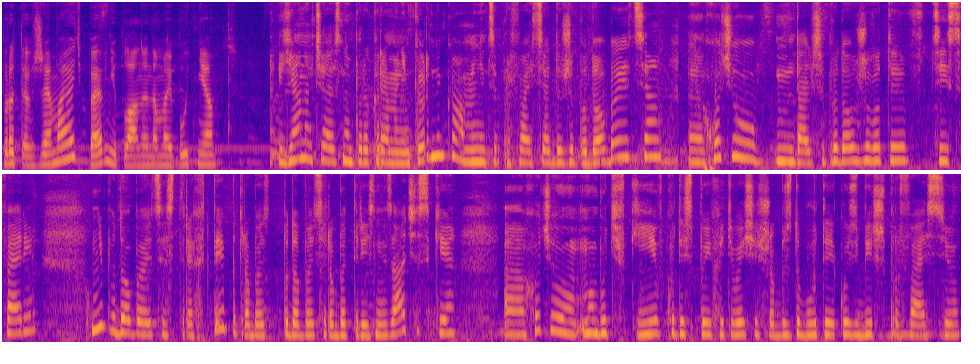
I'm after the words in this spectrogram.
проте вже мають певні плани на майбутнє. Я навчаюсь на перукаря манікюрника. Мені ця професія дуже подобається. Е, Хочу далі продовжувати в цій сфері. Мені подобається стригти, подобається робити різні зачіски. Е, Хочу, мабуть, в Київ кудись поїхати вище, щоб здобути якусь більш професію.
